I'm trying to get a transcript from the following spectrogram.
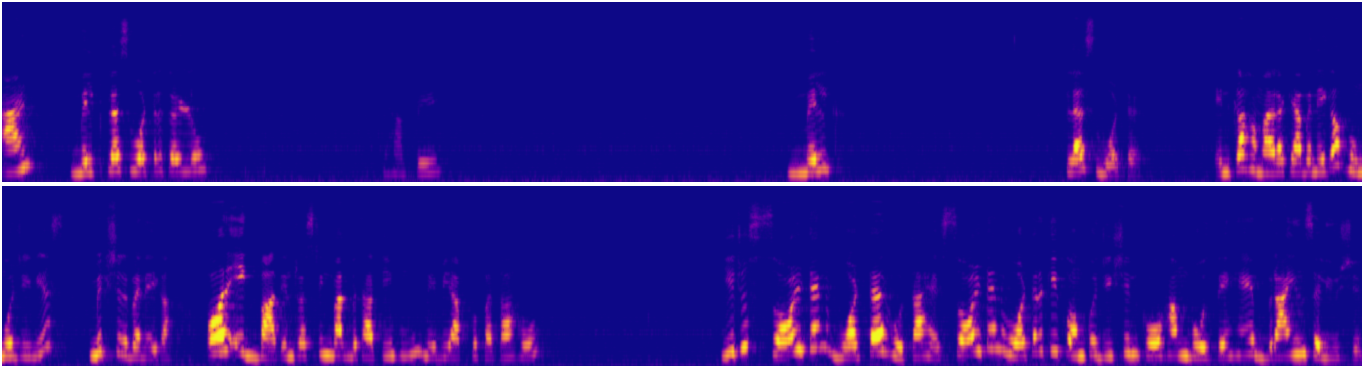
and milk plus water कर लो। यहाँ पे मिल्क प्लस वाटर इनका हमारा क्या बनेगा? होमोजीनियस मिक्सचर बनेगा। और एक बात इंटरेस्टिंग बात बताती हूँ मे बी आपको पता हो। ये जो सॉल्ट एंड वाटर होता है सॉल्ट एंड वाटर की कॉम्पोजिशन को हम बोलते हैं ब्राइन सोल्यूशन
